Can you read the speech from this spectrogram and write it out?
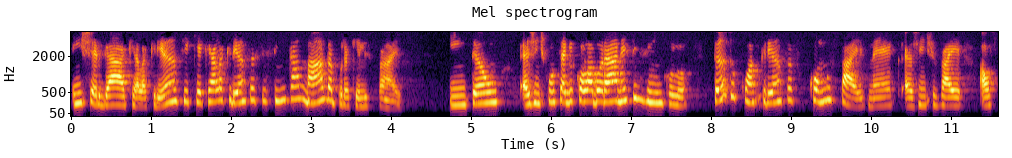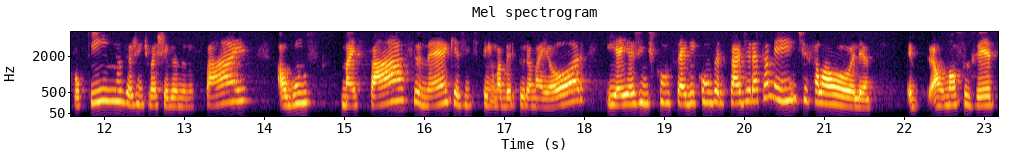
enxergar aquela criança e que aquela criança se sinta amada por aqueles pais. Então, a gente consegue colaborar nesse vínculo, tanto com as crianças como os pais, né? A gente vai aos pouquinhos, a gente vai chegando nos pais, alguns mais fácil, né? Que a gente tem uma abertura maior, e aí a gente consegue conversar diretamente, falar, olha, é, ao nosso ver,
